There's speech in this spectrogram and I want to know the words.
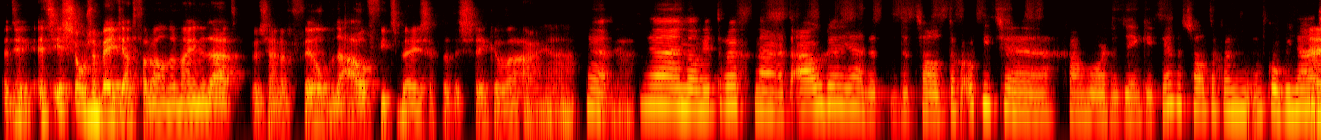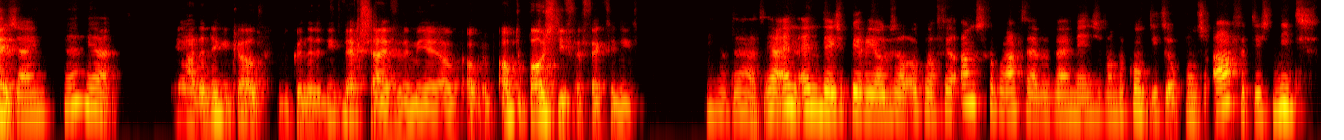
het, is, het is soms een beetje aan het veranderen, maar inderdaad, we zijn nog veel op de oude fiets bezig. Dat is zeker waar, ja. Ja, ja. ja en dan weer terug naar het oude. Ja, dat, dat zal toch ook niet uh, gaan worden, denk ik. Hè? Dat zal toch een, een combinatie zijn. Hè? Ja. Ja, dat denk ik ook. We kunnen het niet wegcijferen meer. Ook, ook, ook de positieve effecten niet. Inderdaad. Ja, en, en deze periode zal ook wel veel angst gebracht hebben bij mensen. Want er komt iets op ons af. Het is niet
